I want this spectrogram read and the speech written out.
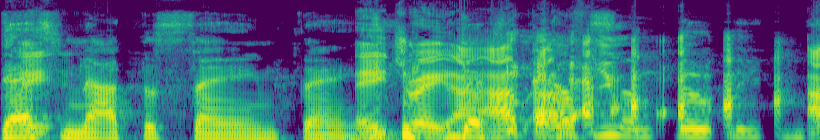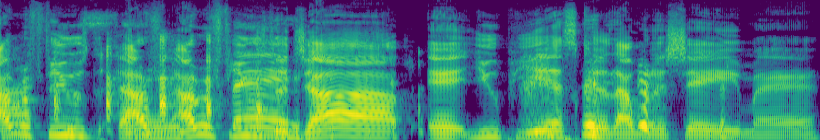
That's not the same thing. Hey Dre, I, I, I refuse. absolutely I refuse. the I, same I refused the job at UPS because I wouldn't shave, man.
